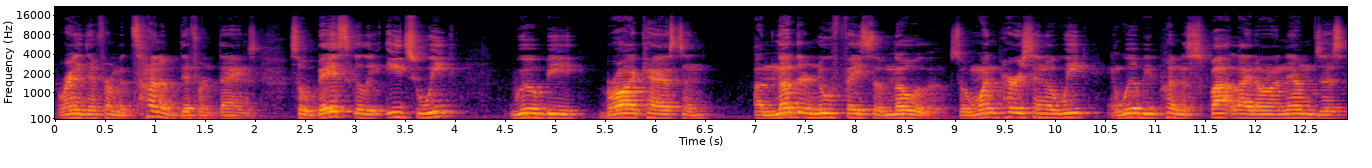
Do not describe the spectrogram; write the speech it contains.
ranging from a ton of different things. So basically, each week we'll be broadcasting another new face of NOLA. So one person a week, and we'll be putting a spotlight on them, just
